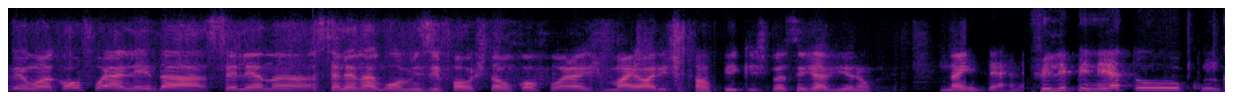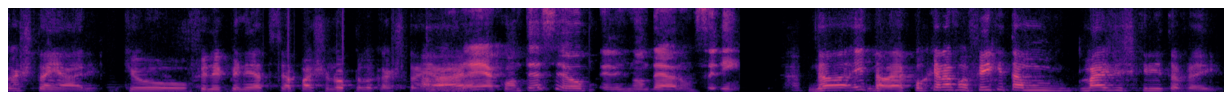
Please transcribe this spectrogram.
Pergunta, qual foi, além da Selena, Selena Gomes e Faustão, qual foram as maiores fanfics que vocês já viram na internet? Felipe Neto com Castanhari. Que o Felipe Neto se apaixonou pelo Ah, mas Castanhari. daí aconteceu, eles não deram um selinho. Não, então, é porque na fanfic tá mais descrita, velho.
